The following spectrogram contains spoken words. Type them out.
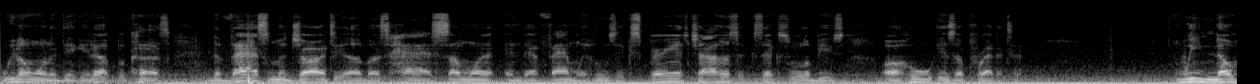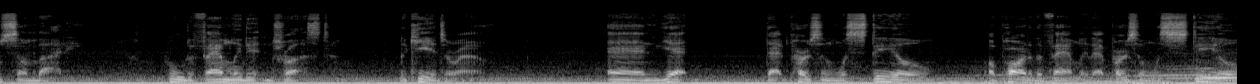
We don't want to dig it up because the vast majority of us has someone in their family who's experienced childhood sexual abuse or who is a predator. We know somebody who the family didn't trust, the kids around. And yet that person was still a part of the family. That person was still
